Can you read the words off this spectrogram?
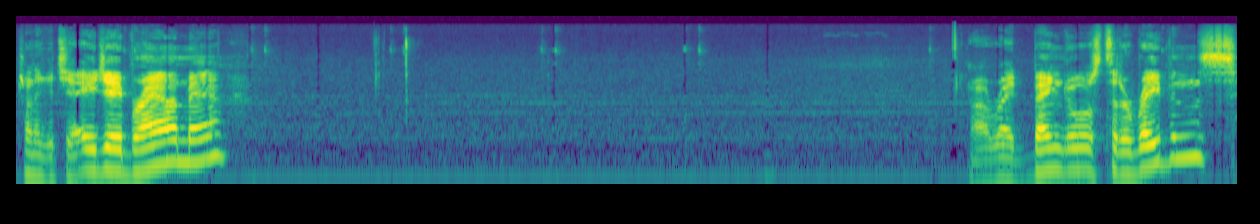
Trying to get you AJ Brown, man. All right, Bengals to the Ravens.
